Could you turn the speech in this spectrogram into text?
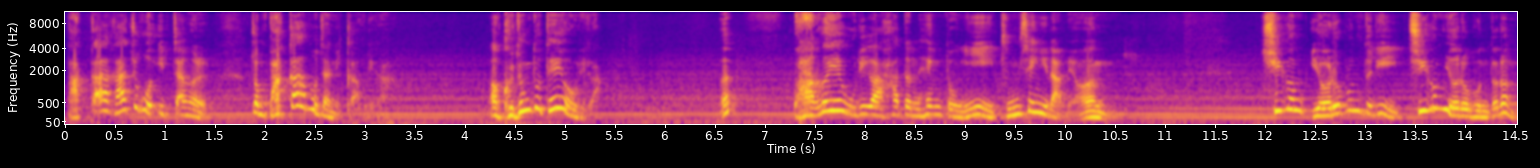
바꿔가지고 입장을 좀 바꿔보자니까 우리가. 아, 그 정도 돼요 우리가. 어? 과거에 우리가 하던 행동이 중생이라면 지금 여러분들이 지금 여러분들은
